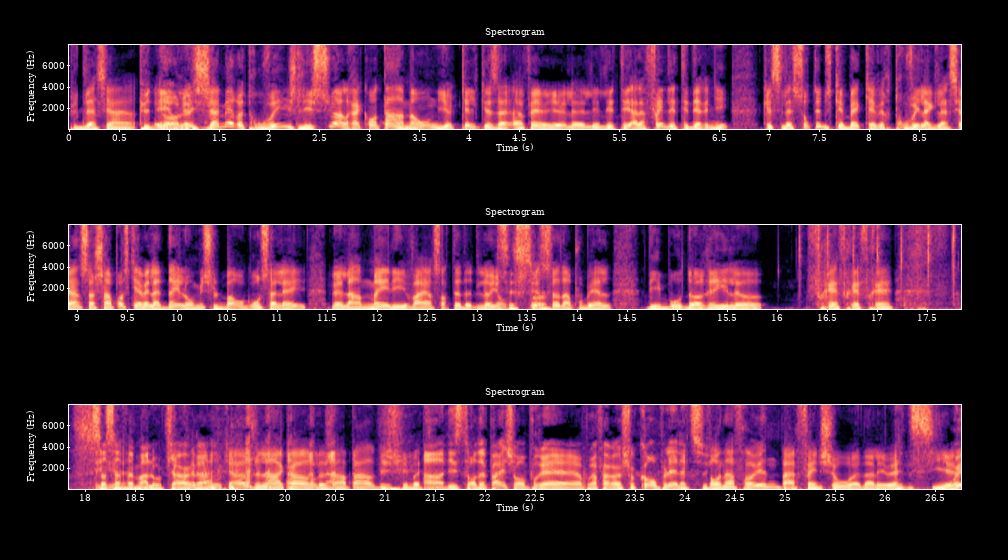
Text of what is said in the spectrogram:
Plus de glacière. Plus de Et on doré. l'a jamais retrouvé. Je l'ai su en le racontant en monde il y a quelques enfin, euh, l'été, à la fin de l'été dernier, que c'est la Sûreté du Québec qui avait retrouvé la glacière. Sachant pas ce qu'il y avait là-dedans, ils l'ont mis sur le bord au gros soleil. Le lendemain, les verres sortaient de là. Ils ont poussé sûr. ça dans la poubelle. Des beaux dorés, là. Frais, frais, frais. Ça, ça fait mal au Ça cœur. fait mal hein? au cœur. Je l'ai encore. J'en parle puis je suis émotif. Ah, des histoires de pêche, on pourrait, on pourrait faire un show complet là-dessus. On en fera une par fin de show euh, dans les euh, d'ici euh, oui,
